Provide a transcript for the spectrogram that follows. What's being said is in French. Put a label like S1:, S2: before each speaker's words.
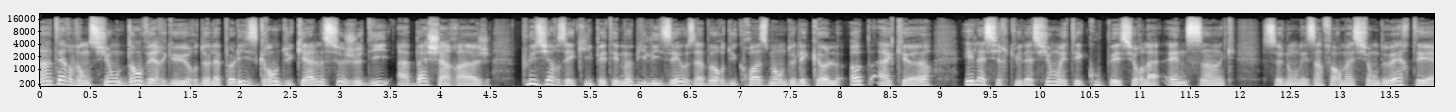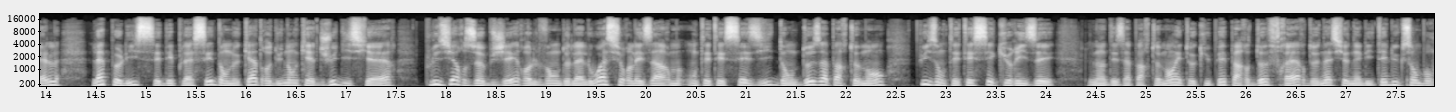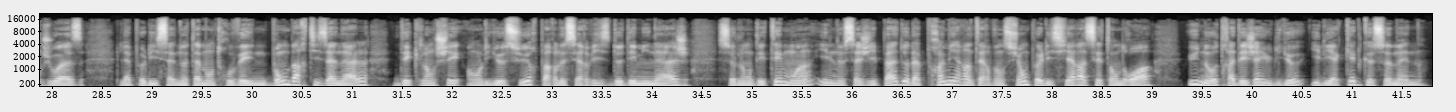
S1: Intervention d'envergure de la police grand-ducale ce jeudi à Bacharage. Plusieurs équipes étaient mobilisées aux abords du croisement de l'école Hop Hacker et la circulation était coupée sur la N5. Selon les informations de RTL, la police s'est déplacée dans le cadre d'une enquête judiciaire. Plusieurs objets relevant de la loi sur les armes ont été saisis dans deux appartements, puis ont été sécurisés. L'un des appartements est occupé par deux frères de nationalité luxembourgeoise. La police a notamment trouvé une bombe artisanale déclenchée en lieu sûr par le service de déminage. Selon des témoins, il ne s'agit pas de la première intervention policière à cet endroit. Une autre a déjà eu lieu il y a quelques semaines.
